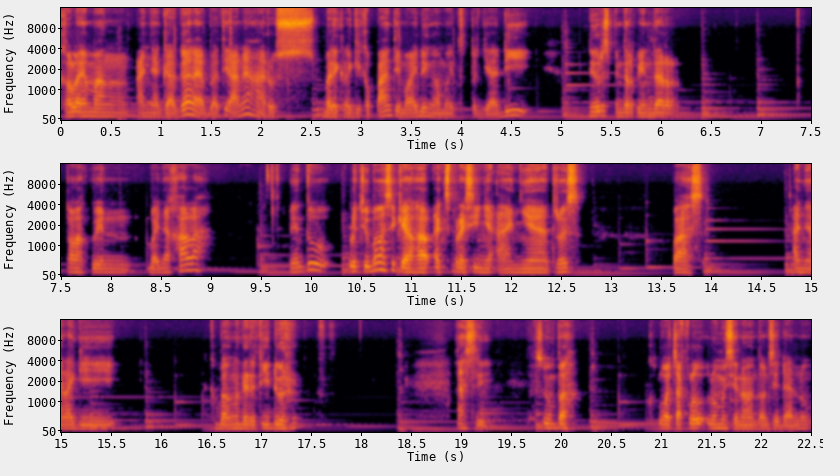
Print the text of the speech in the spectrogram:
kalau emang Anya gagal ya berarti Anya harus balik lagi ke panti. Makanya dia nggak mau itu terjadi. Dia harus pinter-pinter ngelakuin banyak hal lah dan tuh lucu banget sih kayak hal ekspresinya Anya terus pas Anya lagi kebangun dari tidur. Asli sumpah wacak lu lu mesti nonton sih dan lu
